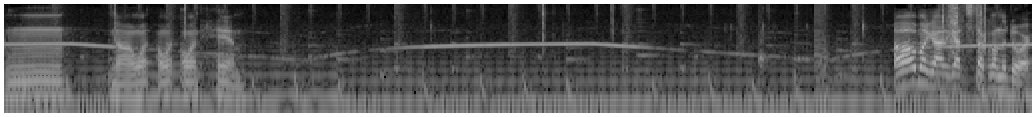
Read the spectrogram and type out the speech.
Mmm. No, I want, I want, I want him. Oh my god, I got stuck on the door.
